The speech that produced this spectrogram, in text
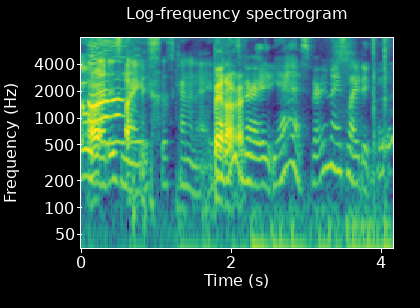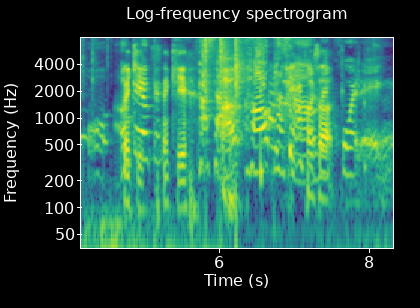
Oh, Uh, that is nice. That's kind of nice. Bet- That is very yes, very nice lighting. Ooh, Thank okay, you. okay. Thank you. Pass out. How pass out. Pass out. Recording.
